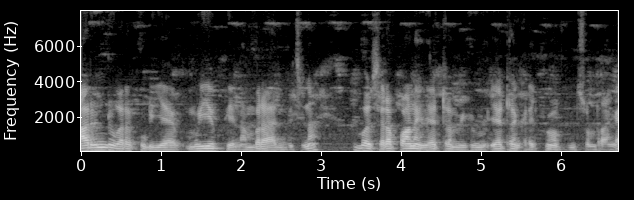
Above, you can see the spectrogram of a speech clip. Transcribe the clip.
ஆறுன்று வரக்கூடிய முயற்சி நம்பராக இருந்துச்சுன்னா ரொம்ப சிறப்பான ஏற்றம் மிகும் ஏற்றம் கிடைக்கும் அப்படின்னு சொல்கிறாங்க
